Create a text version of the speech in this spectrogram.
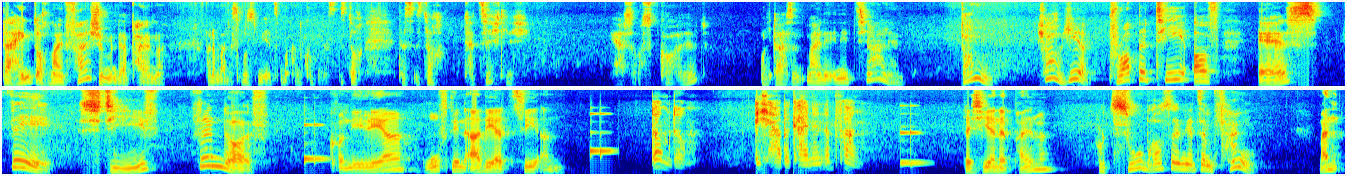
Da hängt doch mein Fallschirm in der Palme. Warte mal, das muss ich mir jetzt mal angucken. Das ist doch, das ist doch tatsächlich. Er ist aus Gold und da sind meine Initialien. Dom, schau hier. Property of S.W. Steve Windolf. Cornelia, ruft den ADAC an. Dum-Dum. Ich habe keinen Empfang. Gleich hier an der Palme? Wozu brauchst du denn jetzt Empfang? Mann,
